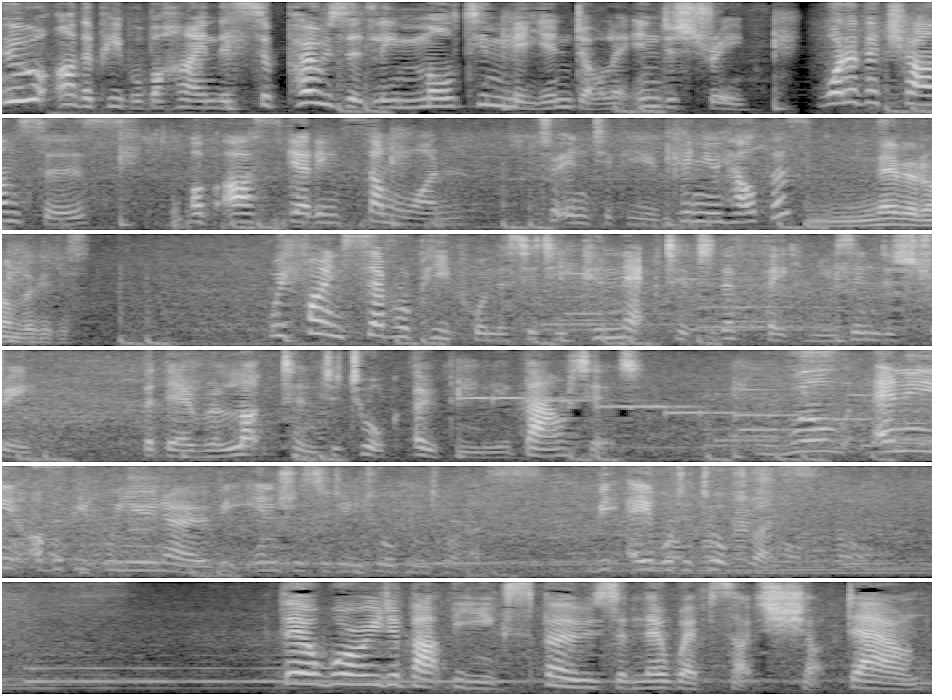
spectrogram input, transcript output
who are the people behind this supposedly multi-million dollar industry? What are the chances of us getting someone to interview? Can you help us? Never ga će We find several people in the city connected to the fake news industry, but they're reluctant to talk openly about it. Will any of the people you know be interested in talking to us? Be able to talk to us? They are worried about being exposed and their websites shut down.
